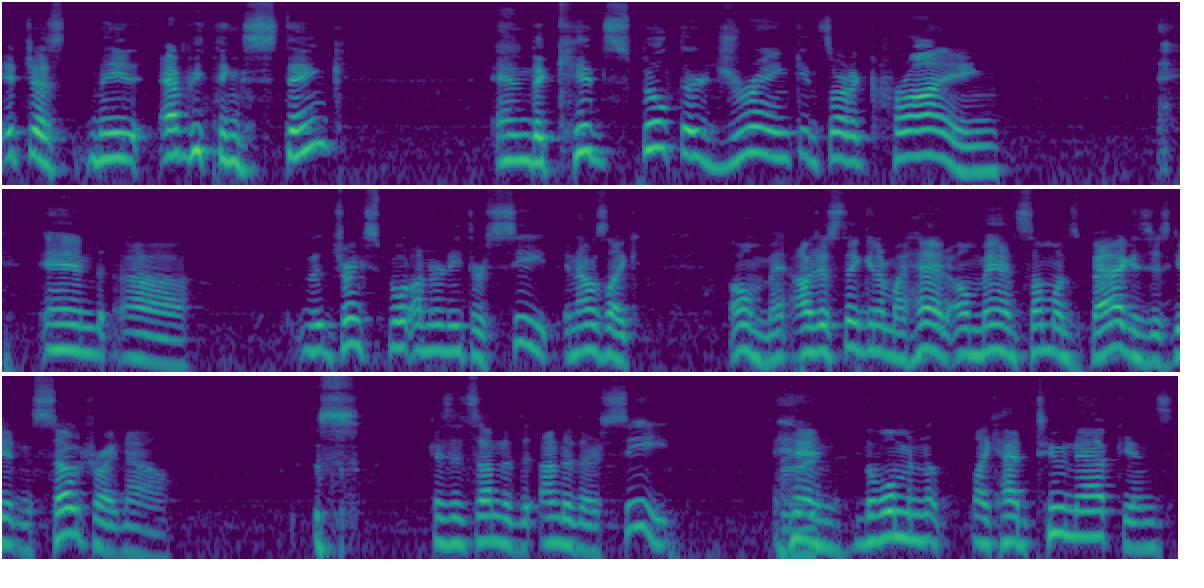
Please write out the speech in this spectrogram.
it just made everything stink and the kid spilt their drink and started crying and uh, the drink spilled underneath her seat, and I was like, "Oh man!" I was just thinking in my head, "Oh man, someone's bag is just getting soaked right now because it's under the under their seat." And the woman like had two napkins,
